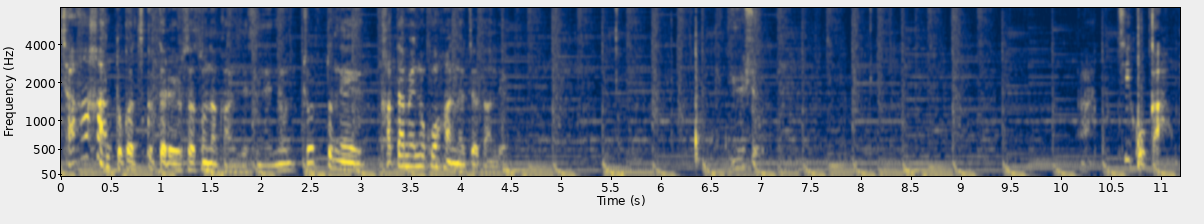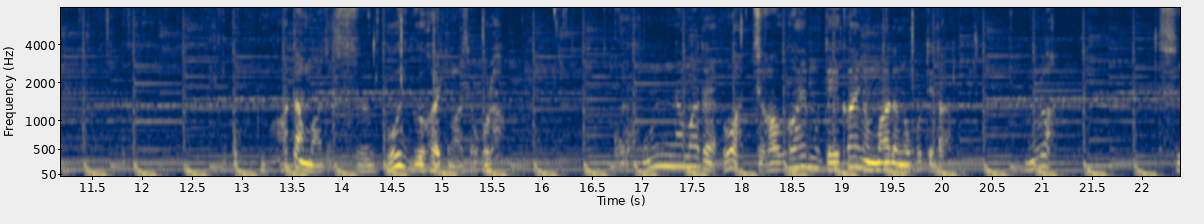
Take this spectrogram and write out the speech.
チャーハンとか作ったら良さそうな感じですね。ちょっとね固めのご飯になっちゃったんで。よいしょ。あこっち行こうか。まだまだすごい具入ってますよ。ほら。こんなまだうわじゃがいもでかいのまだ残ってた。うわ。す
